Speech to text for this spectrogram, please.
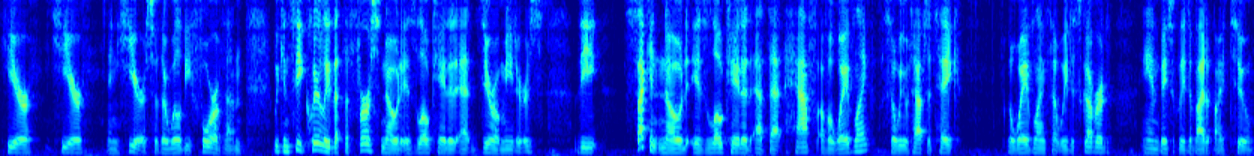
here, here, and here, so there will be four of them. We can see clearly that the first node is located at zero meters. The Second node is located at that half of a wavelength, so we would have to take the wavelength that we discovered and basically divide it by 2.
